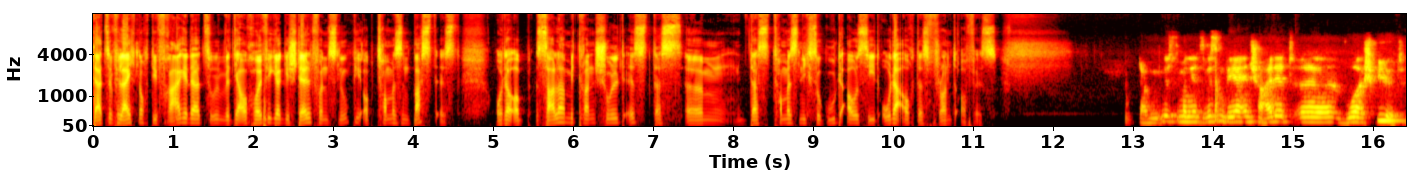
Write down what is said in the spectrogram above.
dazu vielleicht noch die Frage dazu, wird ja auch häufiger gestellt von Snoopy, ob Thomas ein Bust ist oder ob Salah mit dran schuld ist, dass, ähm, dass Thomas nicht so gut aussieht oder auch das Front Office. Da müsste man jetzt wissen, wer entscheidet, äh, wo er spielt.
